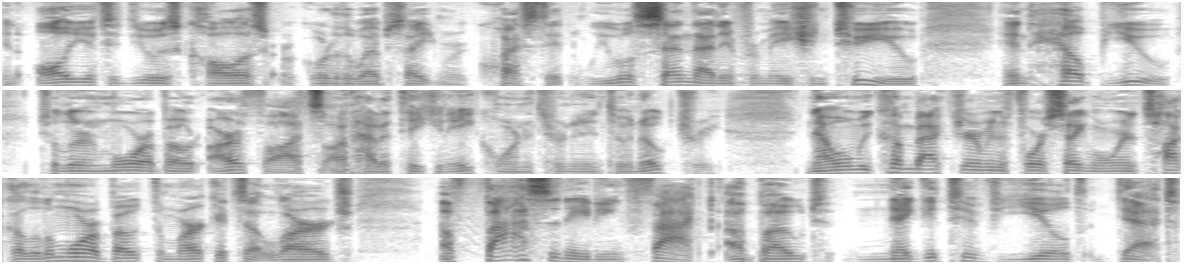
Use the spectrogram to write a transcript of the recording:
And all you have to do is call us or go to the website and request it. We will send that information to you and help you to learn more about our thoughts on how to take an acorn and turn it into an oak tree. Now, when we come back, Jeremy, in the fourth segment, we're going to talk a little more about the markets at large a fascinating fact about negative yield debt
